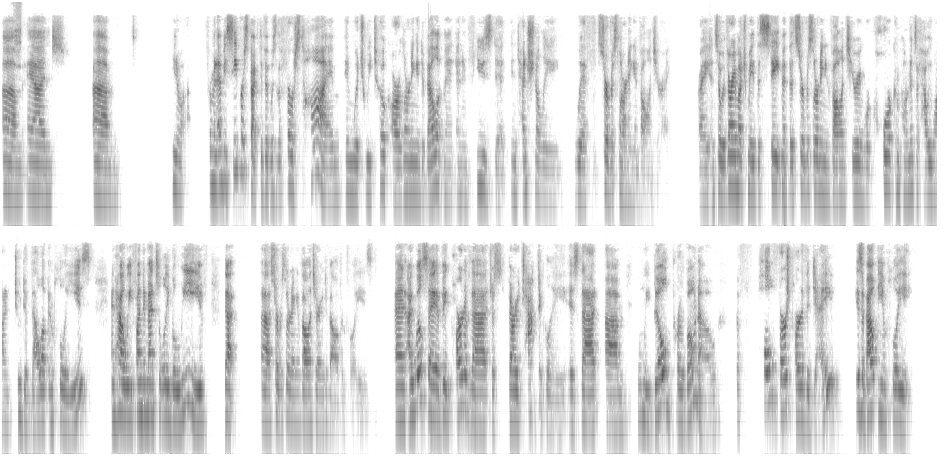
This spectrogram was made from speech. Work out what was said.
Um, and um, you know, from an NBC perspective, it was the first time in which we took our learning and development and infused it intentionally with service learning and volunteering, right? And so it very much made the statement that service learning and volunteering were core components of how we wanted to develop employees and how we fundamentally believe that uh, service learning and volunteering develop employees. And I will say a big part of that, just very tactically, is that um, when we build pro bono, the whole first part of the day is about the employee.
